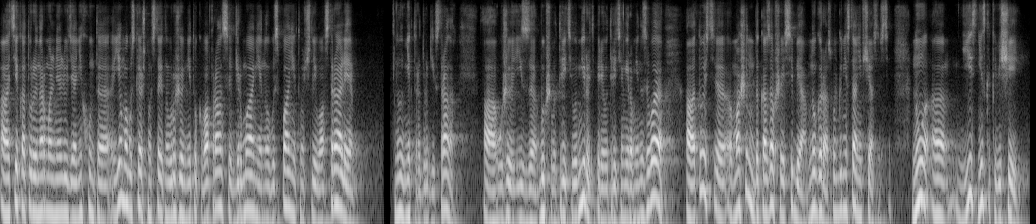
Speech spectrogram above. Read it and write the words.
а те, которые нормальные люди, они хунта, я могу сказать, что он стоит на вооружении не только во Франции, в Германии, но и в Испании, в том числе и в Австралии, ну и в некоторых других странах, а, уже из бывшего третьего мира, теперь я его третьим миром не называю, то есть э, машина, доказавшая себя много раз, в Афганистане в частности. Но а, есть несколько вещей.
